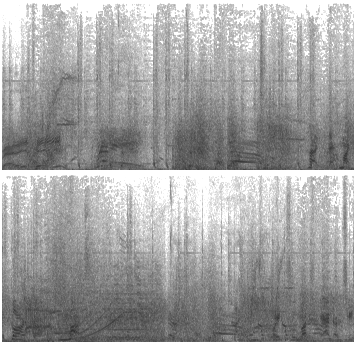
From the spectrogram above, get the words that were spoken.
ready, team? Ready! I let my guard down too much! I used way too much energy!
